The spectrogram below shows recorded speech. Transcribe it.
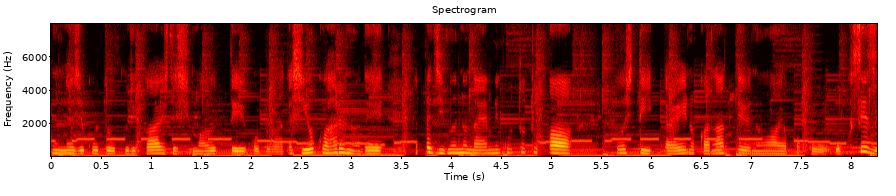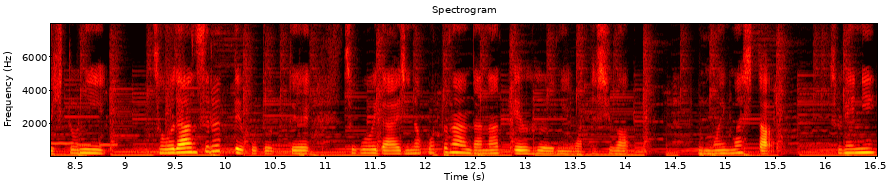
う同じことを繰り返してしまうっていうことが私よくあるのでやっぱり自分の悩み事とかどうしていったらいいのかなっていうのはやっぱこう臆せず人に相談するっていうことってすごい大事なことなんだなっていうふうに私は思いましたそれに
